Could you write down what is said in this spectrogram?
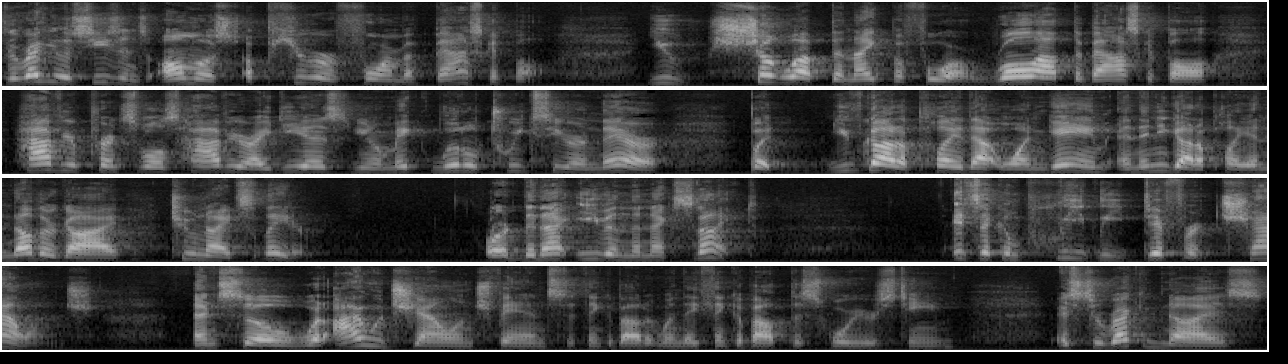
the regular season's almost a purer form of basketball. You show up the night before, roll out the basketball, have your principles, have your ideas, you know, make little tweaks here and there, but you've got to play that one game and then you got to play another guy two nights later or the even the next night it's a completely different challenge. And so, what I would challenge fans to think about it when they think about this Warriors team is to recognize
